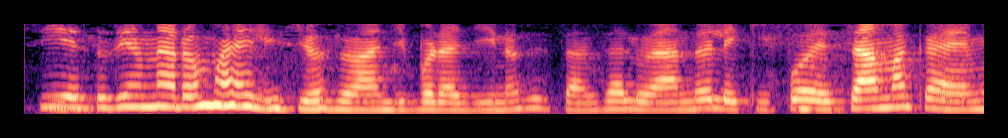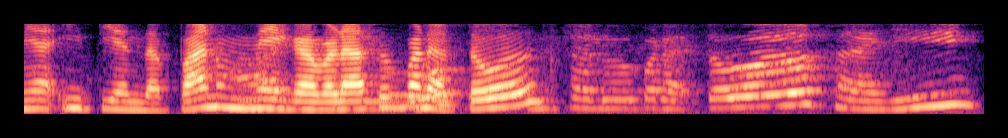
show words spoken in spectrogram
Sí, esto tiene un aroma delicioso, Angie. Por allí nos están saludando el equipo de Sama Academia y Tienda Pan. Un Ay, mega abrazo saludo. para Un todos. saludo para todos allí.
